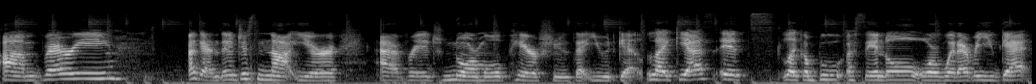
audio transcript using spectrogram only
Um very again they're just not your average normal pair of shoes that you would get. Like yes it's like a boot a sandal or whatever you get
